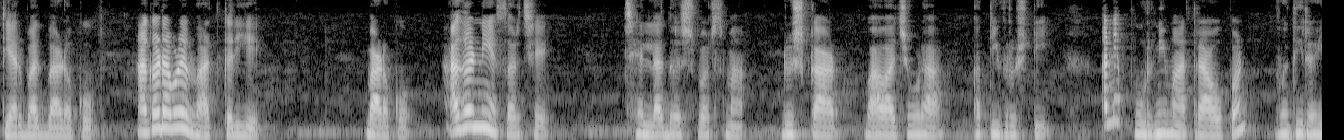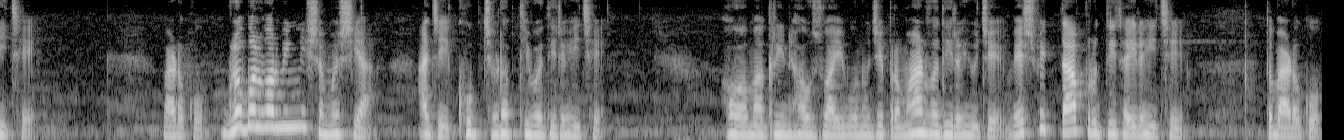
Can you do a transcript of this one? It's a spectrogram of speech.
ત્યારબાદ બાળકો, આગળ આપણે વાત કરીએ. બાળકો, આગળની અસર છે. છેલ્લા દસ વર્ષમાં દુષ્કાળ, વાવાઝોડા, અતિવૃષ્ટિ અને પૂરની માત્રાઓ પણ વધી રહી છે. બાળકો, ગ્લોબલ વોર્મિંગની સમસ્યા આજે ખૂબ ઝડપથી વધી રહી છે. હવામાં ગ્રીનહાઉસ વાયુઓનું જે પ્રમાણ વધી રહ્યું છે, વૈશ્વિક તાપ વૃદ્ધિ થઈ રહી છે. તો બાળકો,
